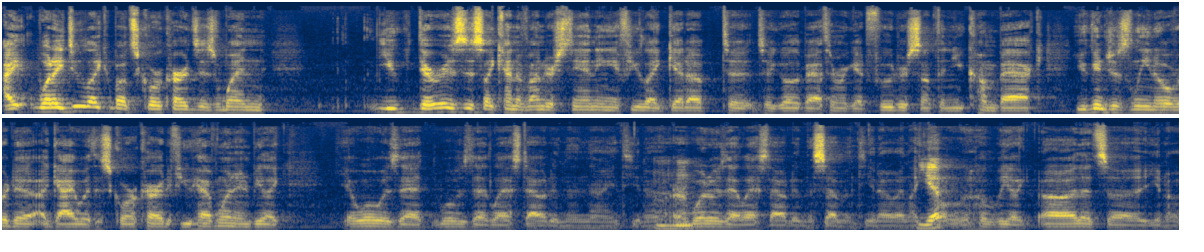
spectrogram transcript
I what I do like about scorecards is when you there is this like kind of understanding if you like get up to, to go to the bathroom or get food or something, you come back, you can just lean over to a guy with a scorecard if you have one and be like, yeah, what was that? What was that last out in the ninth? You know, or what was that last out in the seventh? You know, and like Yep. he'll, he'll be like, uh, that's uh, you know,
